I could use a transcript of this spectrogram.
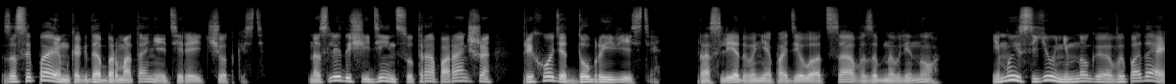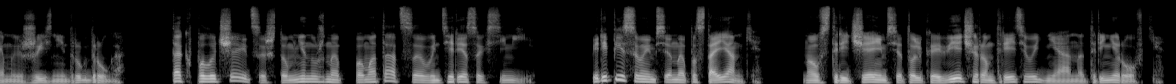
Засыпаем, когда бормотание теряет четкость. На следующий день с утра пораньше приходят добрые вести. Расследование по делу отца возобновлено. И мы с Ю немного выпадаем из жизни друг друга. Так получается, что мне нужно помотаться в интересах семьи. Переписываемся на постоянке, но встречаемся только вечером третьего дня на тренировке.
